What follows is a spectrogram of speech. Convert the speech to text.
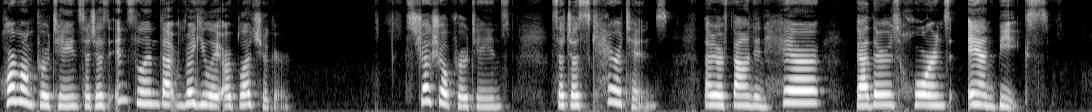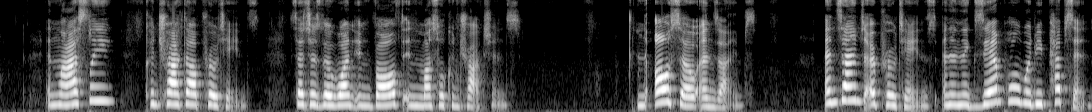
Hormone proteins, such as insulin, that regulate our blood sugar. Structural proteins, such as keratins, that are found in hair, feathers, horns, and beaks. And lastly, contractile proteins, such as the one involved in muscle contractions. And also enzymes. Enzymes are proteins, and an example would be pepsin,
